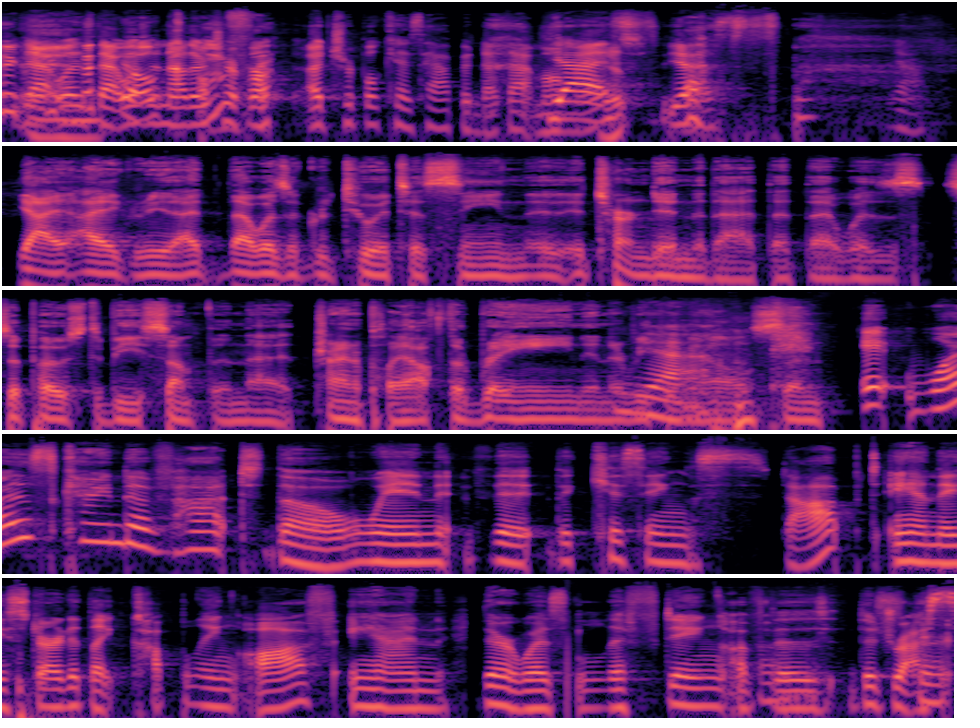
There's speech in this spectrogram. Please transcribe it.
like, that was that was another triple from? a triple kiss happened at that moment. Yes, yes. Yeah. Yeah, I, I agree. That that was a gratuitous scene. It, it turned into that. That that was supposed to be something that trying to play off the rain and everything Yeah. else. And It was kind of hot though when the the kissing stopped and they started like coupling off and there was lifting of the the dresses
